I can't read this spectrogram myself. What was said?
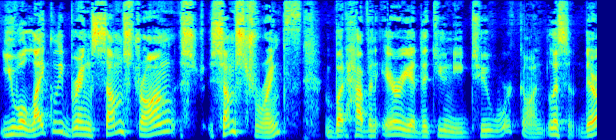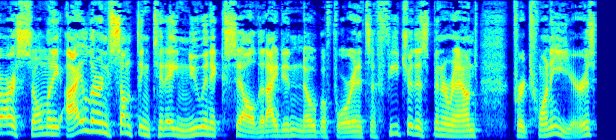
you will likely bring some strong, some strength, but have an area that you need to work on. Listen, there are so many. I learned something today new in Excel that I didn't know before, and it's a feature that's been around for 20 years.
